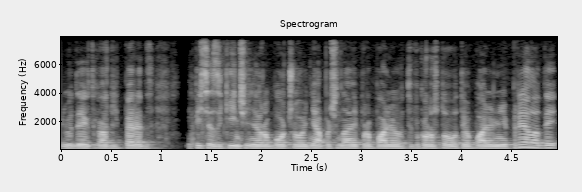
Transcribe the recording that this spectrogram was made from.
Люди, як кажуть, перед після закінчення робочого дня починають пропалювати, використовувати опалювальні прилади,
